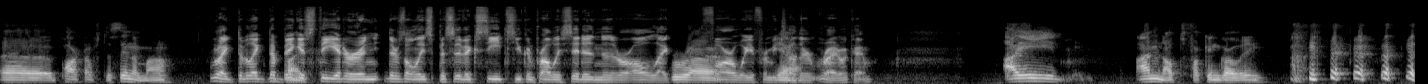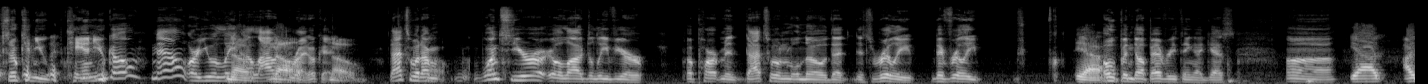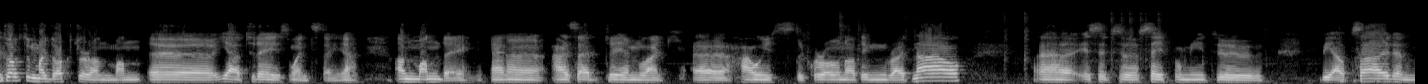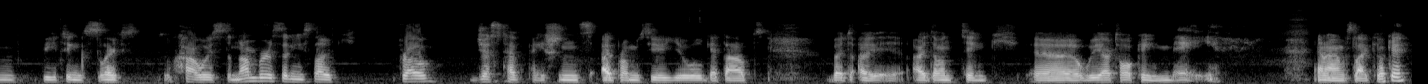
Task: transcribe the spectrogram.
uh, part of the cinema. Like the like the biggest theater, and there's only specific seats you can probably sit in, and they're all like Right. far away from each Yeah. other. Right? Okay. I, I'm not fucking going. So can you can you go now? Are you no, allowed? no, right. Okay. No. That's what I'm. Once you're allowed to leave your apartment, that's when we'll know that it's really they've really Yeah. opened up everything. I guess. Uh, Yeah, I talked to my doctor on Mon. Uh, yeah, today is Wednesday. Yeah, on Monday, and uh, I said to him like, uh, "How is the Corona thing right now? Uh, is it uh, safe for me to be outside and be things like? How is the numbers?" And he's like, "Bro, just have patience. I promise you, you will get out." But I, I don't think we are talking May. And I was like, okay,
